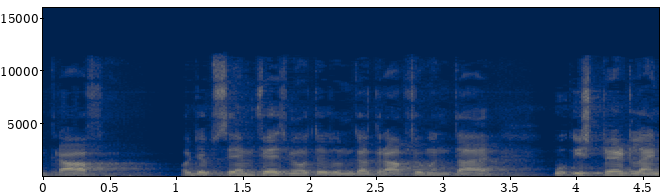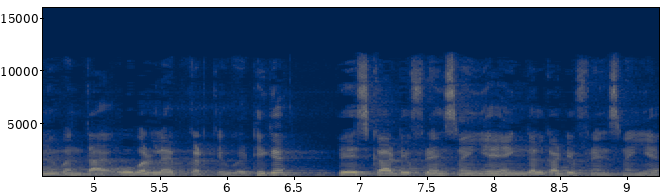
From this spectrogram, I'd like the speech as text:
ग्राफ और जब सेम फ़ेज़ में होते हैं तो उनका ग्राफ जो बनता है, वो स्ट्रेट लाइन में बनता है ओवरलैप करते हुए, ठीक है? फ़ेज़ का डिफरेंस नहीं है एंगल का डिफरेंस नहीं है।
